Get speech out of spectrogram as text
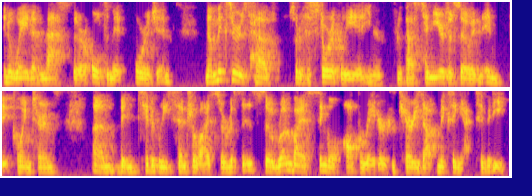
in a way that masks their ultimate origin. Now, mixers have sort of historically, you know, for the past 10 years or so in, in Bitcoin terms, um, been typically centralized services. So run by a single operator who carries out mixing activity.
